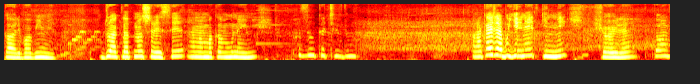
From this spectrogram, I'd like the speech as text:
galiba bilmiyorum. Duraklatma süresi. Hemen bakalım bu neymiş. puzzle kaçırdım. Arkadaşlar bu yeni etkinlik. Şöyle. Tamam.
